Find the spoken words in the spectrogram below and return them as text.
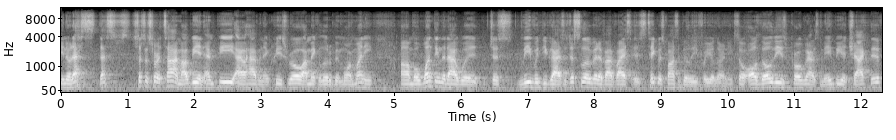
you know, that's that's such a short time. I'll be an NP. I'll have an increased role. I'll make a little bit more money. Um, but one thing that I would just leave with you guys is just a little bit of advice is take responsibility for your learning. So although these programs may be attractive,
